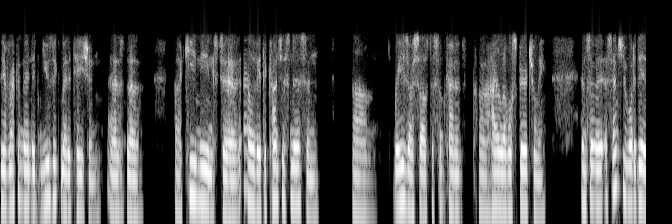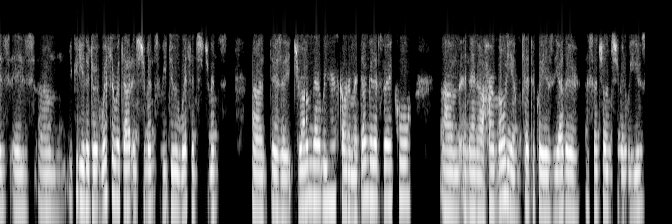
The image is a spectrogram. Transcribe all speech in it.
they've recommended music meditation as the uh, key means to elevate the consciousness and um, raise ourselves to some kind of uh, higher level spiritually. And so essentially what it is, is um, you could either do it with or without instruments. We do it with instruments. Uh, there's a drum that we use called a mridanga that's very cool. Um, and then a harmonium typically is the other essential instrument we use,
